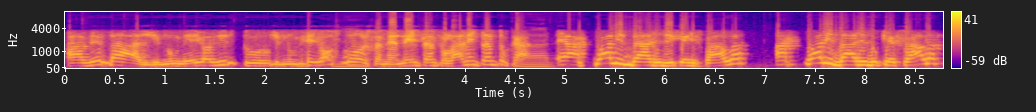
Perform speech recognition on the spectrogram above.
a verdade, no meio a virtude, no meio a força, né? Nem tanto lá, nem tanto cá. É a qualidade de quem fala, a qualidade do que fala,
